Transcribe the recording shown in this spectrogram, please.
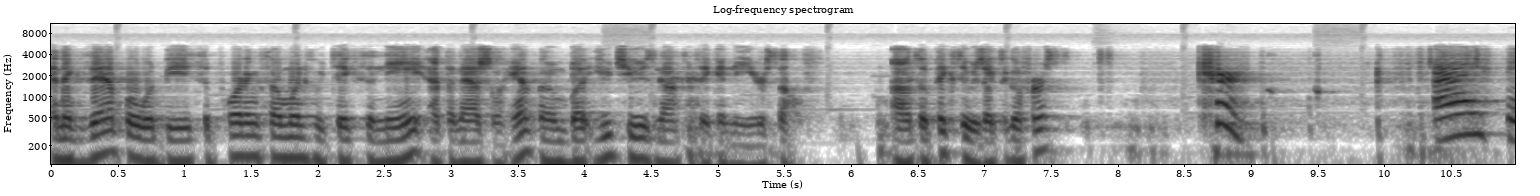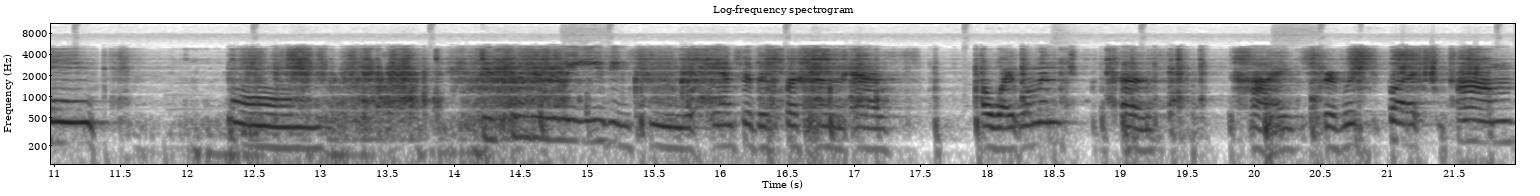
An example would be supporting someone who takes a knee at the national anthem, but you choose not to take a knee yourself. Uh, so, Pixie, would you like to go first? Sure. I think um, it's going to be really easy to answer this question as a white woman because high privilege, but um,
